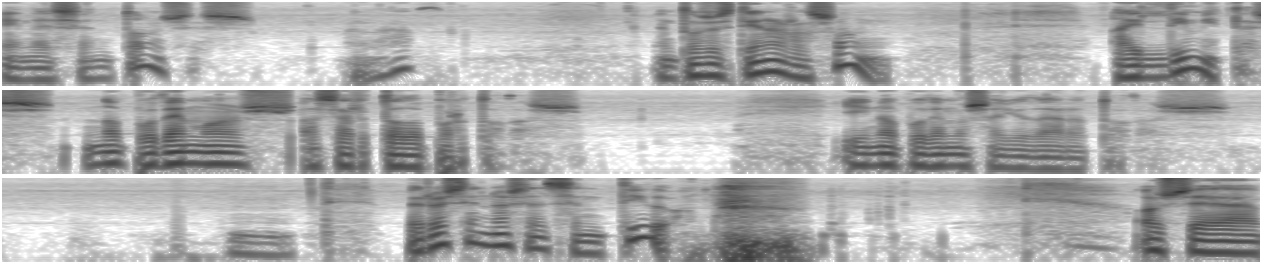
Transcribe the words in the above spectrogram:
en ese entonces. Entonces tiene razón. Hay límites. No podemos hacer todo por todos y no podemos ayudar a todos. Mm. Pero ese no es el sentido. o sea,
